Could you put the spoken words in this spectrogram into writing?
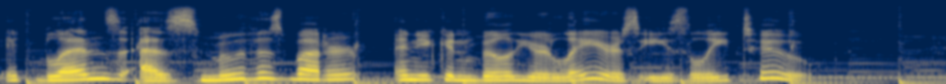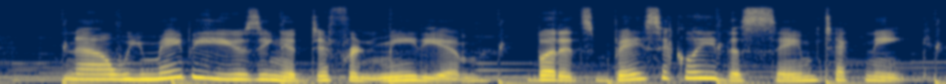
It blends as smooth as butter and you can build your layers easily too. Now, we may be using a different medium, but it's basically the same technique.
